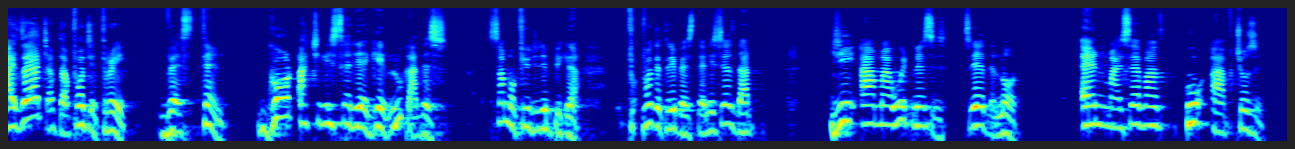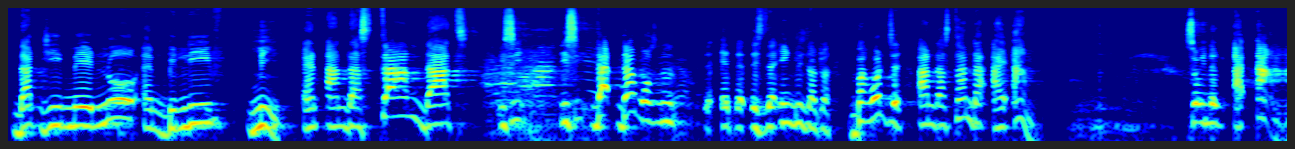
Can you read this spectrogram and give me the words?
Isaiah chapter 43, verse 10. God actually said it again. Look at this. Some of you didn't pick it up. 43, verse 10. He says that ye are my witnesses, saith the Lord, and my servants who I have chosen, that ye may know and believe me and understand that you see you see that that wasn't eh, eh, it's the english that was but what is it? Understand that i am. So in the i am.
